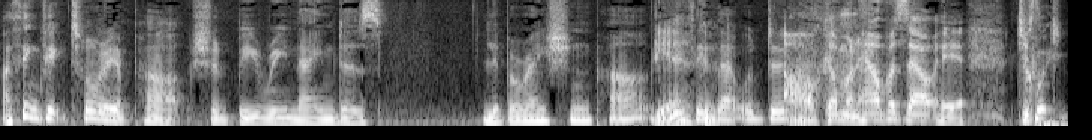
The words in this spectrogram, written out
I think Victoria Park should be renamed as Liberation Park. Do you think good. that would do? Oh, come on, help us out here. Just Que-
